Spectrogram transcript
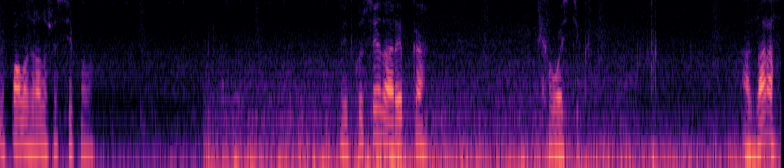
Тільки впало, зразу щось сіпнуло. Відкусила рибка хвостик. А зараз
